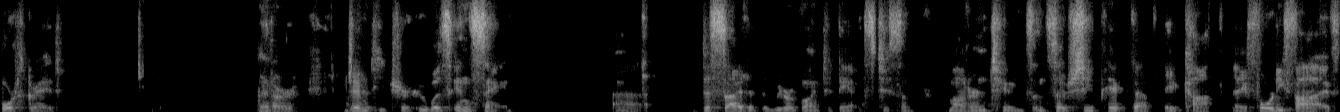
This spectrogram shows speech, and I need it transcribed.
fourth grade, and our gym teacher, who was insane, uh, decided that we were going to dance to some modern tunes. And so she picked up a cop, a 45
